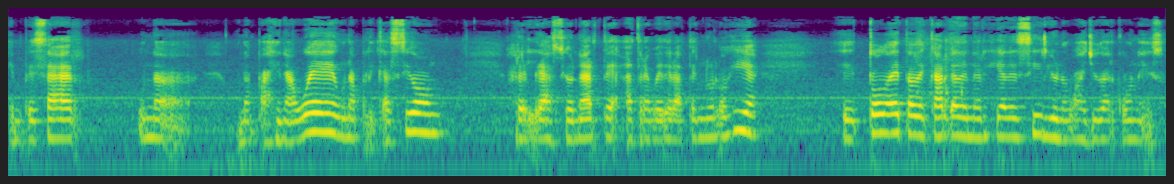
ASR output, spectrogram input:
empezar una, página web, una aplicación, relacionarte a través de la tecnología. Eh, toda esta descarga de energía de Sirio nos va a ayudar con eso.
